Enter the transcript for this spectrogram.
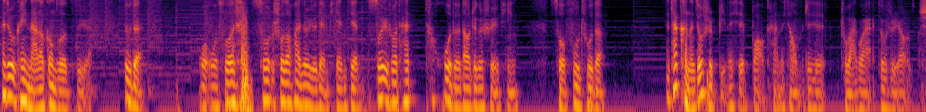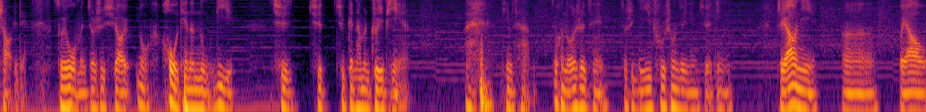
他就是可以拿到更多的资源，对不对？我我说说说的话就是有点偏见，所以说他他获得到这个水平所付出的。他可能就是比那些不好看的，像我们这些丑八怪，就是要少一点，所以我们就是需要用后天的努力，去去去跟他们追平。哎，挺惨的，就很多事情就是你一出生就已经决定了，只要你，嗯，不要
